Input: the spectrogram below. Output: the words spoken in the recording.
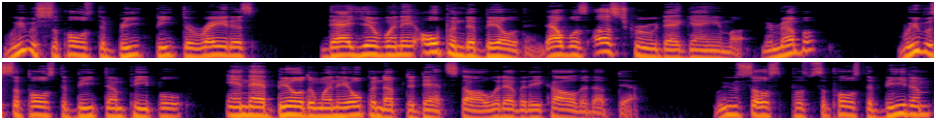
We were supposed to beat beat the Raiders that year when they opened the building. That was us screwed that game up. Remember? We were supposed to beat them people in that building when they opened up the Death Star, whatever they called it up there. We were so supposed to beat them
